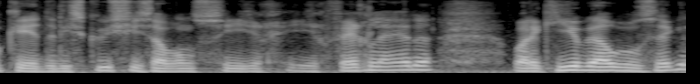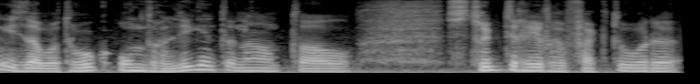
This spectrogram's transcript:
Oké, de discussie zou ons hier, hier verleiden. Wat ik hier wel wil zeggen is dat we toch ook onderliggend een aantal structurele factoren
